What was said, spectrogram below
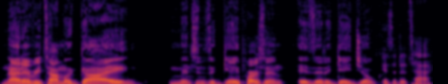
not every time a guy mentions a gay person is it a gay joke is it attack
